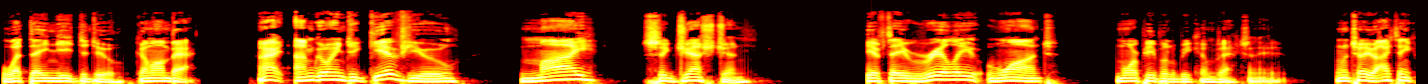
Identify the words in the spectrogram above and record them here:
what they need to do. Come on back. All right, I'm going to give you my suggestion if they really want more people to become vaccinated. I'm going to tell you, I think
